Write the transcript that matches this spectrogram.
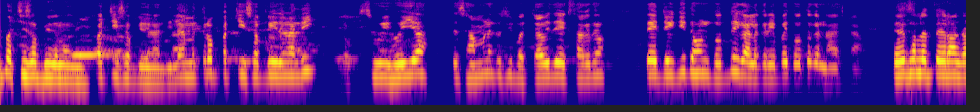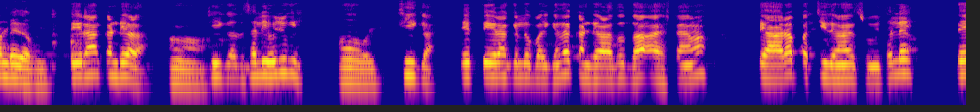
25 26 ਦਿਨਾਂ ਦੀ। 25 26 ਦਿਨਾਂ ਦੀ। ਲੈ ਮਿੱਤਰੋ 25 26 ਦਿਨਾਂ ਦੀ ਸੂਈ ਹੋਈ ਆ ਤੇ ਸਾਹਮਣੇ ਤੁਸੀਂ ਬੱਚਾ ਵੀ ਦੇਖ ਸਕਦੇ ਹੋ। ਤੇ ਜਗਜੀਤ ਹੁਣ ਦੁੱਧ ਦੀ ਗੱਲ ਕਰੀਏ ਬਾਈ ਦੁੱਧ ਕਿੰਨਾ ਇਸ ਟਾਈਮ ਇਹ ਥੱਲੇ 13 ਕੰਡੇ ਦਾ ਬਈ। 13 ਕੰਡੇ ਵਾਲਾ? ਹਾਂ। ਠੀਕ ਆ ਤਸੱਲੀ ਹੋ ਜੂਗੀ? ਹਾਂ ਬਈ। ਠੀਕ ਆ ਤੇ 13 ਕਿਲੋ ਬਾਈ ਕਹਿੰਦਾ ਕੰਡੇ ਵਾਲਾ ਦੁੱਧ ਆ ਇਸ ਟਾਈਮ ਤਿਆਰ ਆ 25 ਦਿਨਾਂ ਦੀ ਸੂਈ ਥੱਲੇ। ਤੇ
